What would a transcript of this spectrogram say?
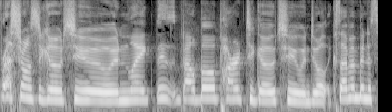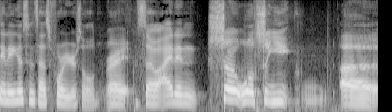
restaurants to go to and like this Balboa Park to go to and do all because I haven't been to San Diego since I was four years old. right. So I didn't. So well, so you uh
